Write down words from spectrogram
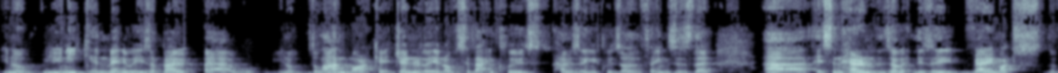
you know unique in many ways about uh, you know the land market generally, and obviously that includes housing, includes other things, is that uh, it's inherently there's a, very much the,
